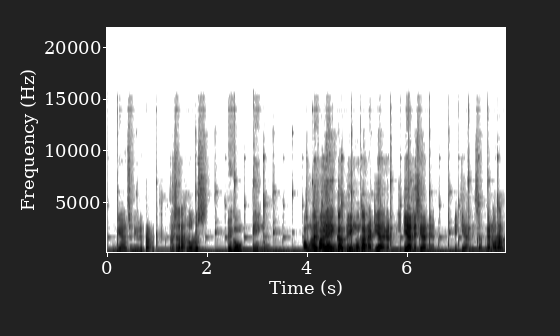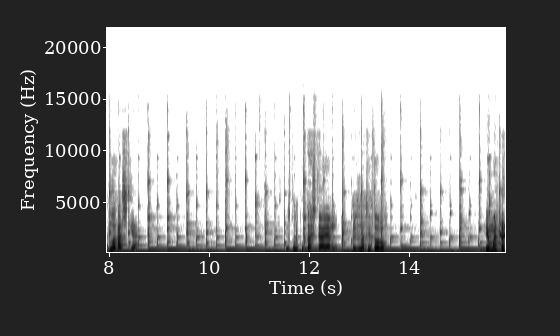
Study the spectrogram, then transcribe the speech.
kimia sendiri praktek. Terus setelah lulus bingung. bingung mau Sebenarnya dia ngapain? nggak bingung karena dia kan idealis kan ya. Idealis tapi kan orang tua kasihan. Itu tugasnya yang itu tadi tolong yang mana?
